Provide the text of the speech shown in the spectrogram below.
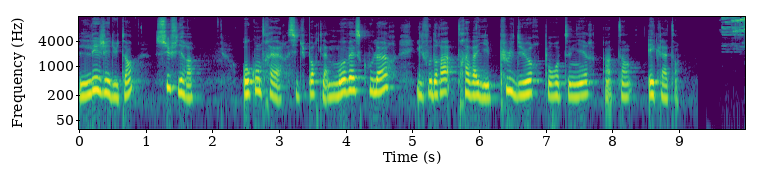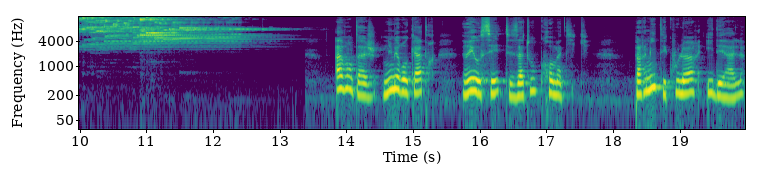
léger du teint suffira. Au contraire, si tu portes la mauvaise couleur, il faudra travailler plus dur pour obtenir un teint éclatant. Avantage numéro 4, rehausser tes atouts chromatiques. Parmi tes couleurs idéales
